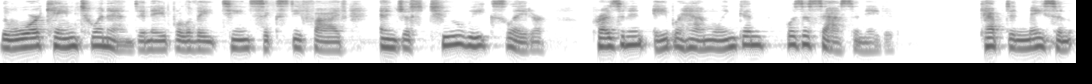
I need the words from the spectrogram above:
The war came to an end in April of 1865, and just two weeks later, President Abraham Lincoln was assassinated. Captain Mason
